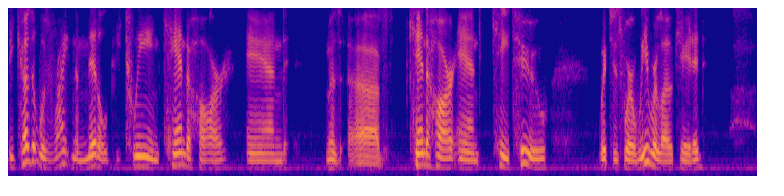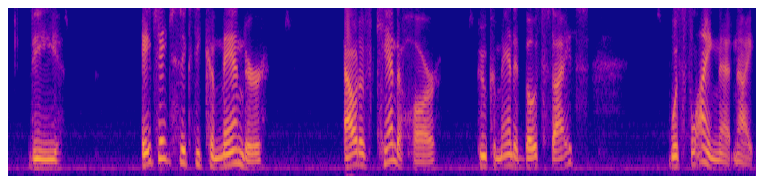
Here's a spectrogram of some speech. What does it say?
because it was right in the middle between Kandahar and uh, Kandahar and K2, which is where we were located, the HH-60 commander out of Kandahar, who commanded both sites, was flying that night.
